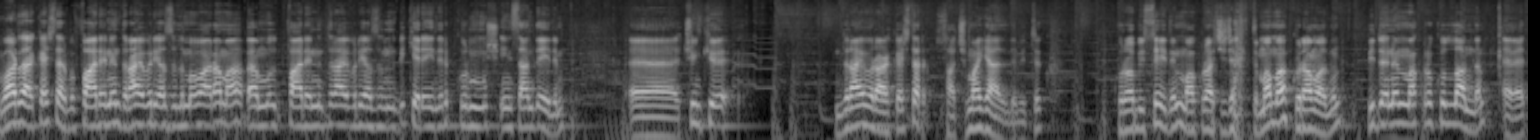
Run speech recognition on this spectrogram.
Bu arada arkadaşlar bu farenin driver yazılımı var ama ben bu farenin driver yazılımını bir kere indirip kurmuş insan değilim. Ee, çünkü driver arkadaşlar saçma geldi bir tık. Kurabilseydim makro açacaktım ama kuramadım. Bir dönem makro kullandım evet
